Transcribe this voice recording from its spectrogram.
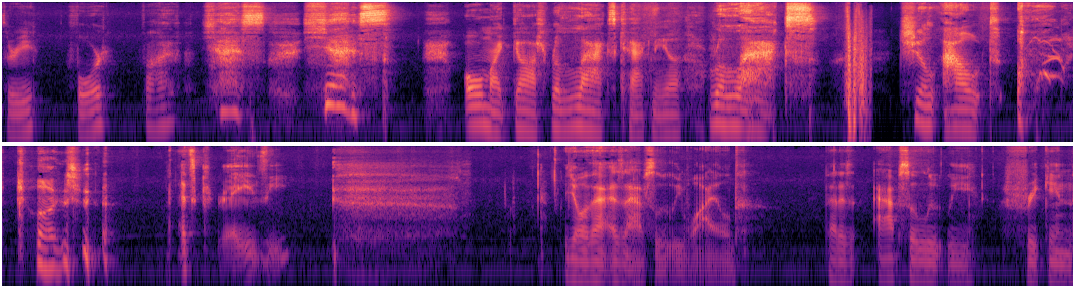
three, four, five. Yes! Yes! Oh my gosh, relax, Cacnea. Relax. Chill out. Oh my gosh. That's crazy. Yo, that is absolutely wild. That is absolutely freaking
